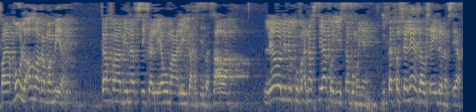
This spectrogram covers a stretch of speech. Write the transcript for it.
fayaqulu Allah akamwambia kafa binafsika alyawma alayka hasiba sawa leo nimekufa nafsi yako jihesabu mwenyewe itatosheleza ushahidi wa nafsi yako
